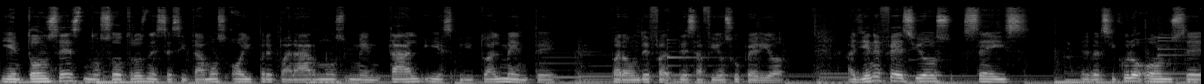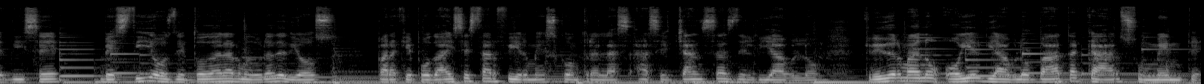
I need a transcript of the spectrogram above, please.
y entonces nosotros necesitamos hoy prepararnos mental y espiritualmente para un desafío superior. Allí en Efesios 6, el versículo 11 dice, vestíos de toda la armadura de Dios para que podáis estar firmes contra las acechanzas del diablo. Querido hermano, hoy el diablo va a atacar su mente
